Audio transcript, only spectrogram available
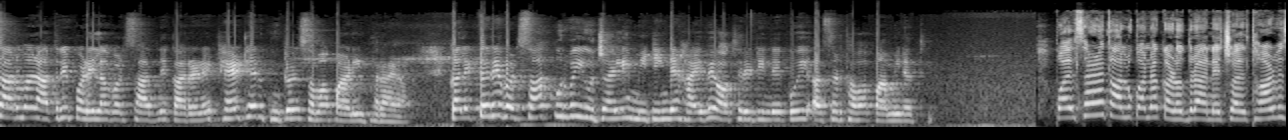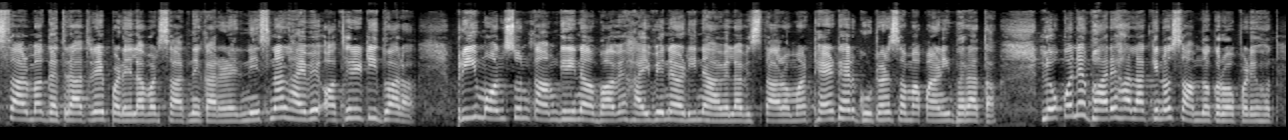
રાત્રે પડેલા વરસાદને કારણે ઠેર ઠેર ઘૂંટણસમા પાણી ભરાયા. કલેક્ટરે વરસાદ પૂર્વે યોજાયેલી મીટિંગને હાઈવે ઓથોરિટીને કોઈ અસર થવા પામી નથી. પલસાણા તાલુકાના કડોદરા અને ચલથાણ વિસ્તારમાં ગતરાત્રે પડેલા વરસાદને કારણે નેશનલ હાઈવે ઓથોરિટી દ્વારા પ્રી મોન્સૂન કામગીરીના અભાવે હાઈવેને અડીને આવેલા વિસ્તારોમાં ઠેર ઠેર ઘૂંટણસમાં પાણી ભરાતા લોકોને ભારે હાલાકીનો સામનો કરવો પડ્યો હતો.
